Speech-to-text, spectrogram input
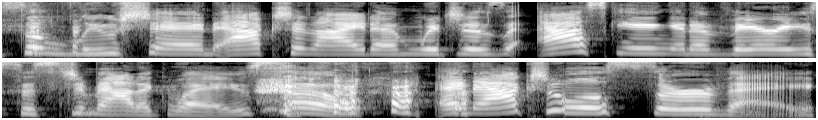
solution action item, which is asking in a very systematic way. So, an actual survey,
